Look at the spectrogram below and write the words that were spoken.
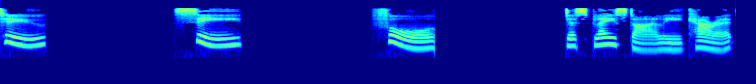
2 C 4 display style e caret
